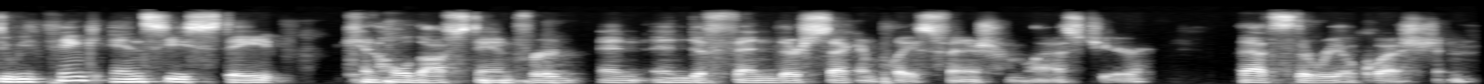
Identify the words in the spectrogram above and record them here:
Do we think NC State can hold off Stanford and and defend their second place finish from last year? That's the real question.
